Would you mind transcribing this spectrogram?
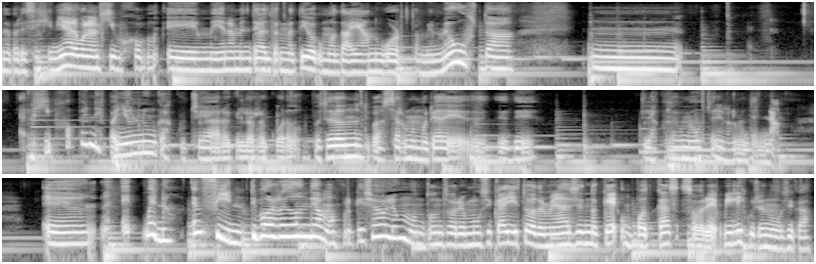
me parece genial. Bueno, el hip hop eh, medianamente alternativo como Diane Ward también me gusta. Mm, el hip hop en español nunca escuché, ahora que lo recuerdo. Pues estoy tratando tipo, de hacer memoria de, de, las cosas que me gustan y realmente no. Eh, eh, bueno, en fin, tipo redondeamos, porque ya hablé un montón sobre música y esto va a terminar siendo que un podcast sobre Milly escuchando música.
